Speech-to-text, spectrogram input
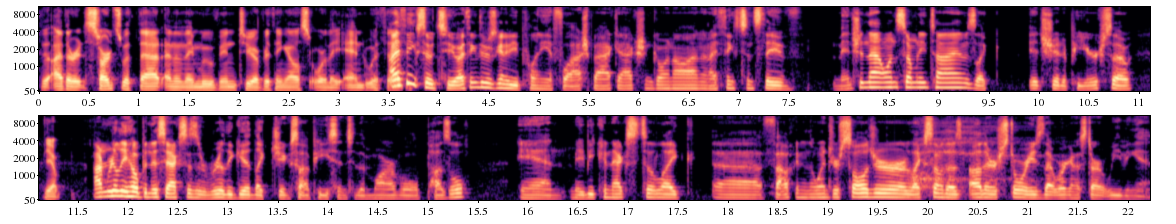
where either it starts with that and then they move into everything else, or they end with it. I think so too. I think there's going to be plenty of flashback action going on, and I think since they've mentioned that one so many times, like it should appear. So Yep. I'm really hoping this acts as a really good like jigsaw piece into the Marvel puzzle, and maybe connects to like uh, Falcon and the Winter Soldier or like some of those other stories that we're going to start weaving in.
